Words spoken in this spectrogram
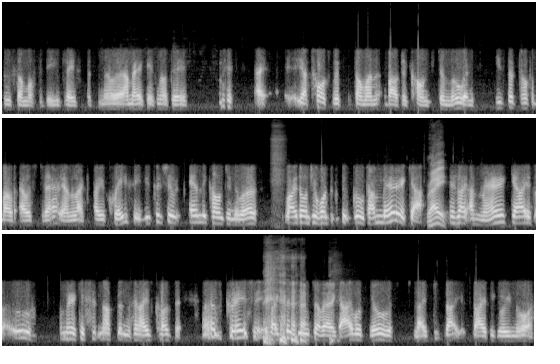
to some of the big places, but no, America is not a I, I talked with someone about the country to move, and he started talking about Australia. I'm like, are you crazy? You could choose any country in the world. Why don't you want to go to America? Right. It's like America is, ooh, America is not a nice country. That's crazy. If I could go to America, I would go like die, die to go north.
